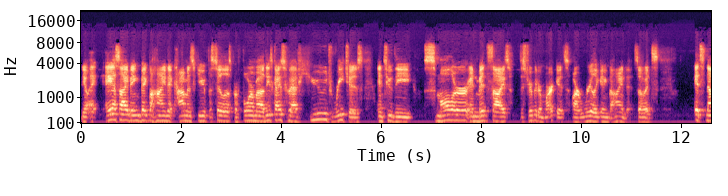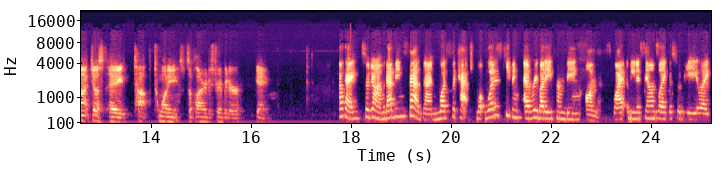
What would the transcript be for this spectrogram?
you know, ASI being big behind it, commonsku, Facilis, Proforma, these guys who have huge reaches into the smaller and mid-sized distributor markets are really getting behind it. So it's it's not just a top 20 supplier distributor game. Okay, so John, with that being said, then what's the catch? What what is keeping everybody from being on this? Why? I mean, it sounds like this would be like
